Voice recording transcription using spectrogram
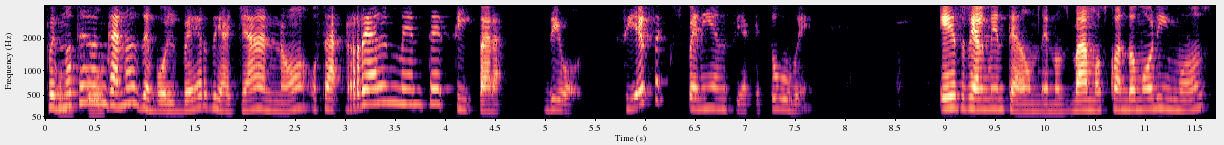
pues no te dan ganas de volver de allá, ¿no? O sea, realmente sí, para, digo, si esa experiencia que tuve es realmente a donde nos vamos cuando morimos,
